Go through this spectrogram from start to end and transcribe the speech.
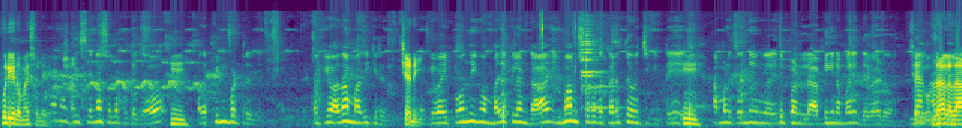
புரியுற மாதிரி சொல்லிடுறேன் என்ன சொல்லப்பட்டதோ. அதை பின்பற்றுறது ஓகேவா அதான் மதிக்கிறது. சரி. ஓகேவா இப்போ வந்து இவங்க மதிக்கலண்டா? இமாம் சொல்றத கருத்தை வச்சுக்கிட்டு. நம்மளுக்கு வந்து இவங்க இது பண்ணல அப்படிங்கிற மாதிரி இந்த வேர்டு வருது. சரி உதாகலா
